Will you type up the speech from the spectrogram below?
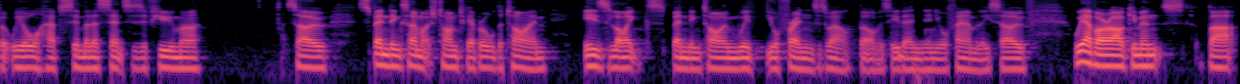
but we all have similar senses of humor. So spending so much time together all the time is like spending time with your friends as well, but obviously mm. then in your family. So we have our arguments, but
